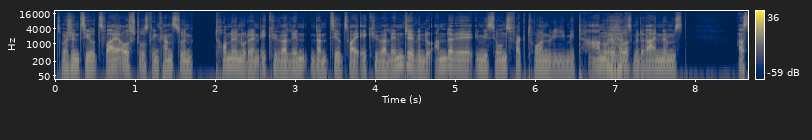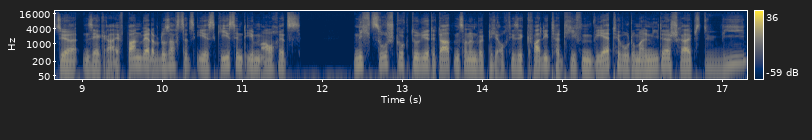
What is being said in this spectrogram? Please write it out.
zum Beispiel einen CO2-Ausstoß, den kannst du in Tonnen oder in Äquivalenten, dann CO2-Äquivalente, wenn du andere Emissionsfaktoren wie Methan oder sowas mit reinnimmst, hast du ja einen sehr greifbaren Wert, aber du sagst jetzt, ESG sind eben auch jetzt nicht so strukturierte Daten, sondern wirklich auch diese qualitativen Werte, wo du mal niederschreibst, wie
